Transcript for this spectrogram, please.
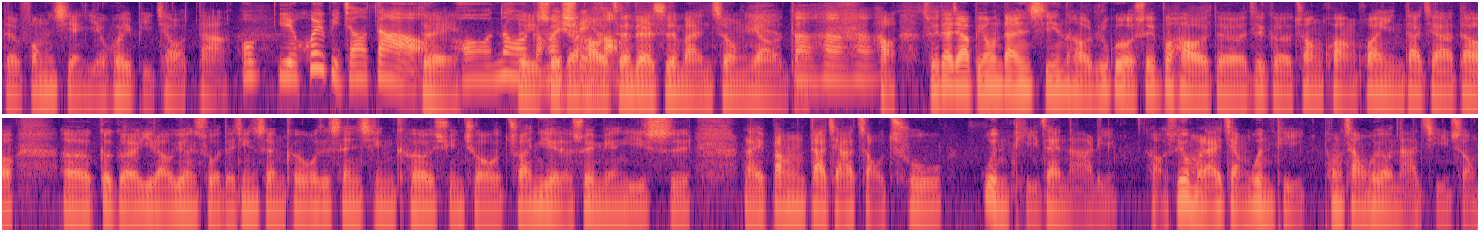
的风险也会比较大哦，也会比较大哦。对哦，那。所以睡得好真的是蛮重要的。嗯、好，所以大家不用担心哈，如果有睡不好的这个状况，欢迎大家到呃各个医疗院所的精神科或是身心科寻求专业的睡眠医师来帮大家找出问题在哪里。好，所以我们来讲问题，通常会有哪几种？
